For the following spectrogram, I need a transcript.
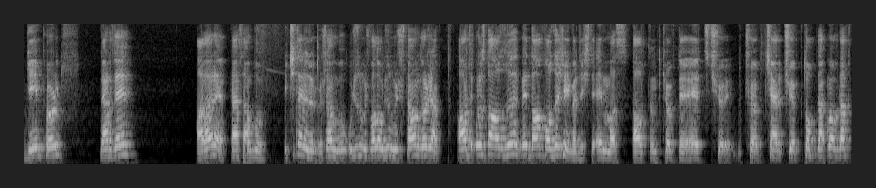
Game perks. Nerede? Ana ne? Ha tamam bu. İki tane zürmüş lan bu. Ucuzmuş valla ucuzmuş. Tamamdır hocam. Artık burası daha hızlı ve daha fazla şey verecek işte. Elmas, altın, köfte, et, çöp, çöp, çer, çöp, toprak, mavrak.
